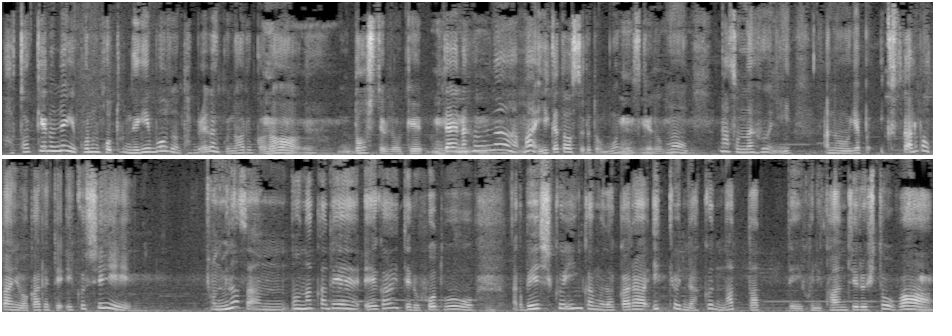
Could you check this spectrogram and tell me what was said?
畑のネギこのほとネギ坊主の食べれなくなるから、出してるだけみたいな風うんな、まあ、言い方をすると思うんですけども、まあ、そんな風にあのやっぱいくつかあるパターンに分かれていくし、皆さんの中で描いてるほど、なんかベーシックインカムだから一挙に楽になったっていう風に感じる人は、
